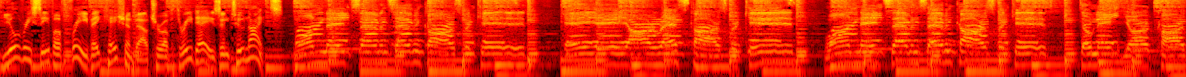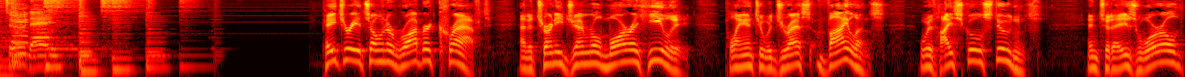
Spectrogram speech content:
you'll receive a free vacation voucher of three days and two nights. One eight seven seven Cars for Kids. K A R S Cars for Kids. One eight seven seven Cars for Kids. Donate your car today. Patriots owner Robert Kraft and Attorney General Maura Healey plan to address violence with high school students. In today's world,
